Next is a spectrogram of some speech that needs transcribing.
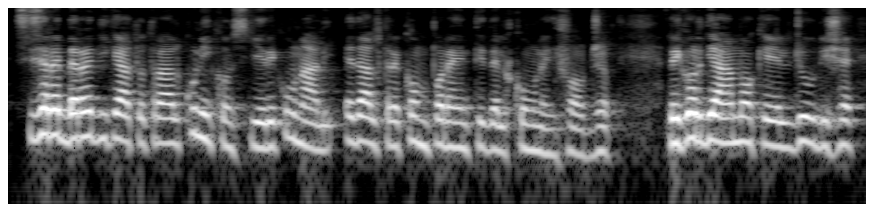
si sarebbe radicato tra alcuni consiglieri comunali ed altre componenti del comune di Foggia. Ricordiamo che il giudice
